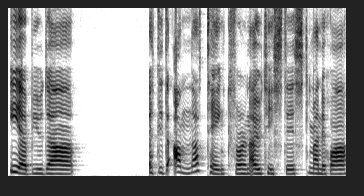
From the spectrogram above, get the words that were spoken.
erbjuda ett lite annat tänk från en autistisk människa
